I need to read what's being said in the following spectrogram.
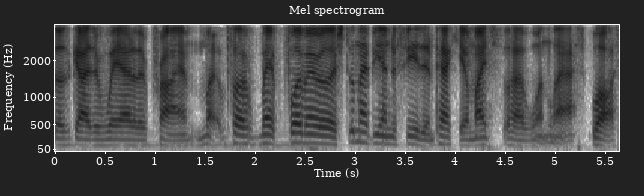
those guys are way out of their prime. Floyd Mayweather still might be undefeated, and Pacquiao might still have one last loss.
